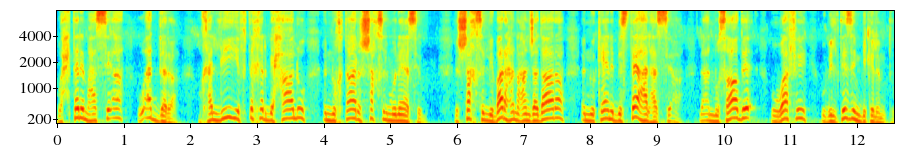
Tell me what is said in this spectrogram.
واحترم هالثقة وقدرها وخليه يفتخر بحاله إنه اختار الشخص المناسب الشخص اللي برهن عن جدارة إنه كان بيستاهل هالثقة لأنه صادق ووفي وبيلتزم بكلمته.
